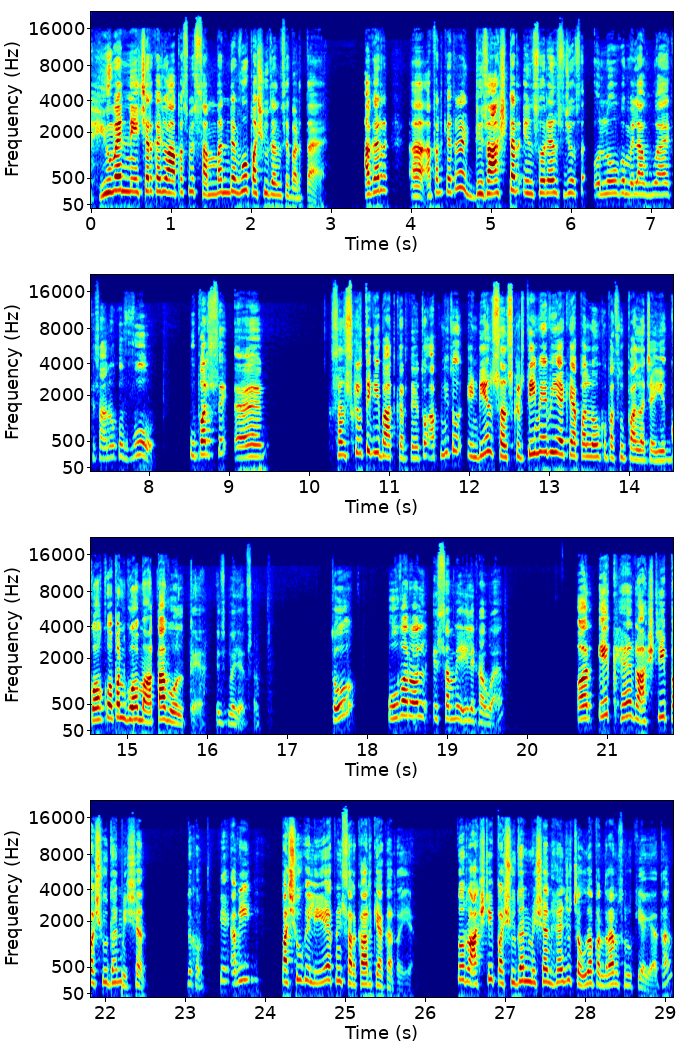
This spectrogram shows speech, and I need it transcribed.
ह्यूमन नेचर का जो आपस में संबंध है, वो पशुधन से बढ़ता है। अगर अपन कहते हैं ना डिजास्टर इंश्योरेंस जो उन लोगों को मिला हुआ है, किसानों को, वो ऊपर से संस्कृति की बात करते हैं तो अपनी तो इंडियन संस्कृति में भी है कि अपन लोगों को पशु पालना चाहिए। गौ को अपन गौ माता बोलते हैं, इस वजह से। तो ओवरऑल इस में यही लिखा हुआ है। और एक है राष्ट्रीय पशुधन मिशन। देखो, कि अभी पशु के लिए अपनी सरकार क्या कर रही है? तो राष्ट्रीय पशुधन मिशन है, जो चौदह पंद्रह में शुरू किया गया था,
